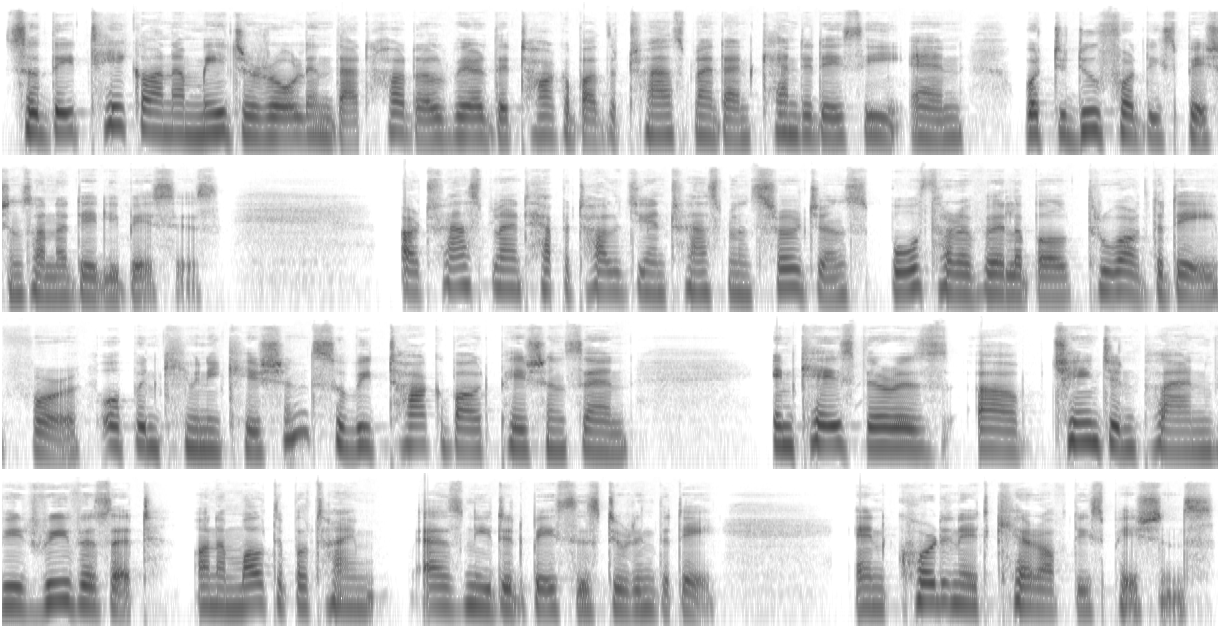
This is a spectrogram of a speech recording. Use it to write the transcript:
So, they take on a major role in that huddle where they talk about the transplant and candidacy and what to do for these patients on a daily basis. Our transplant hepatology and transplant surgeons both are available throughout the day for open communication. So, we talk about patients and in case there is a change in plan, we revisit on a multiple time as needed basis during the day and coordinate care of these patients.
